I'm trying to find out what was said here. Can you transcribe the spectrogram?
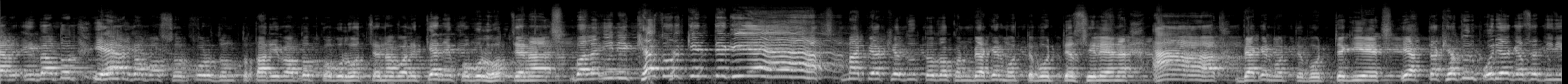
এর ইবাদত এক বছর পর্যন্ত তার ইবাদত কবুল হচ্ছে না। বলে, কেন কবুল হচ্ছে না? বলে, ইনি খেজুর কিনতে গিয়ে মাপিয়া খেজুর তো যখন ব্যাগের মধ্যে ভরতেছিলেন আর ব্যাগের মধ্যে ভরতে গিয়ে একটা খেজুর পড়ে গেছে, তিনি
